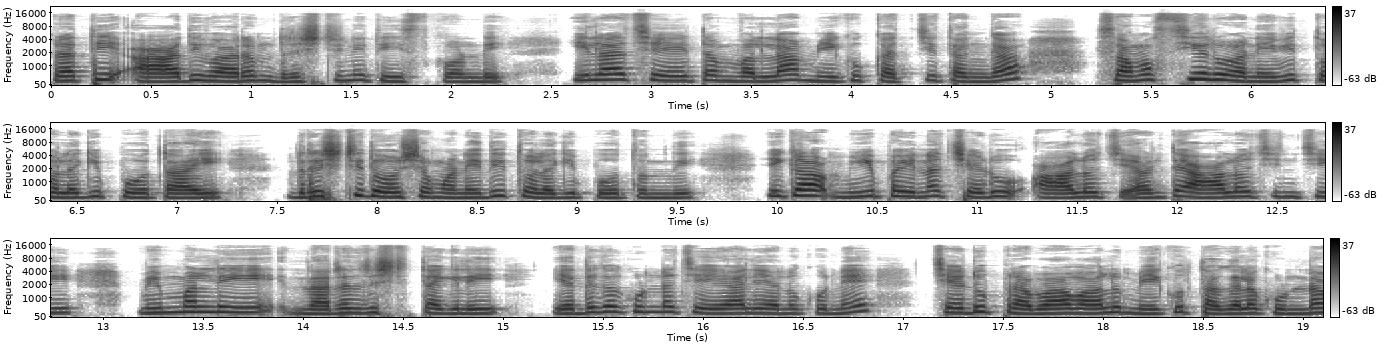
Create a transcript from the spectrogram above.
ప్రతి ఆదివారం దృష్టిని తీసుకోండి. ఇలా చేయటం వల్ల మీకు ఖచ్చితంగా సమస్యలు అనేవి తొలగిపోతాయి. దృష్టి దోషం అనేది తొలగిపోతుంది. ఇక మీపైన చెడు ఆలోచి అంటే ఆలోచించి మిమ్మల్ని నరదృష్టి తగిలి ఎదగకుండా చేయాలి అనుకునే చెడు ప్రభావాలు మీకు తగలకుండా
